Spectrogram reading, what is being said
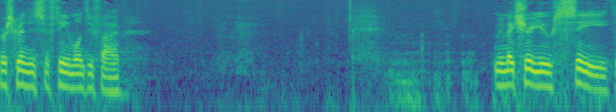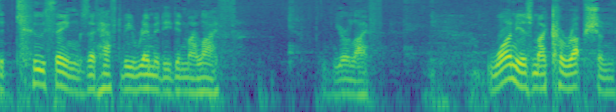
1 Corinthians 15, 1 through 5. Let me make sure you see the two things that have to be remedied in my life, in your life. One is my corruption,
